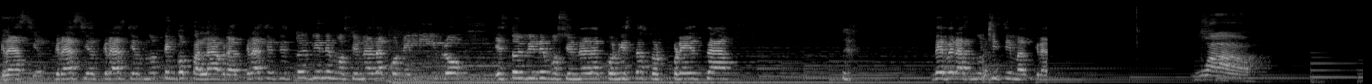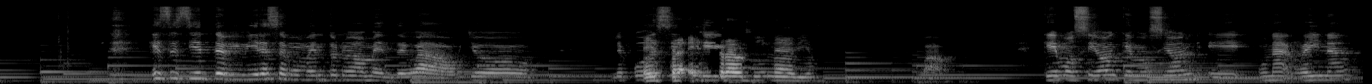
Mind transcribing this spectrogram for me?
Gracias, gracias, gracias. No tengo palabras. Gracias. Estoy bien emocionada con el libro. Estoy bien emocionada con esta sorpresa. De veras, muchísimas gracias. Wow. ¿Qué se siente vivir ese momento nuevamente? Wow. Yo le puedo decir extraordinario. Wow. Qué emoción, qué emoción. Eh, una reina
